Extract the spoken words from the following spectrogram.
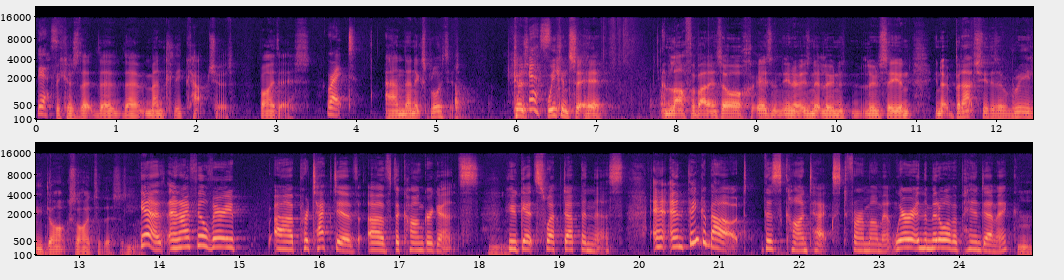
yes, because they're, they're, they're mentally captured by this right. and then exploited. Because Yes. we can sit here and laugh about it and say, "Oh, isn't you know, isn't it luna- lunacy?" And you know, but actually, there's a really dark side to this, isn't there? Yes, and I feel very uh, protective of the congregants hmm. who get swept up in this. And, and think about this context for a moment. We're in the middle of a pandemic. Hmm.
